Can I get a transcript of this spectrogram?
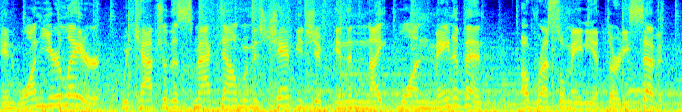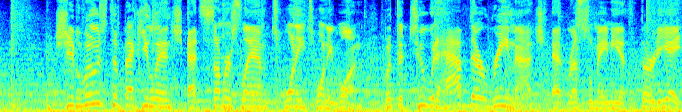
and one year later, would capture the SmackDown Women's Championship in the Night 1 main event of WrestleMania 37. She'd lose to Becky Lynch at SummerSlam 2021, but the two would have their rematch at WrestleMania 38.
